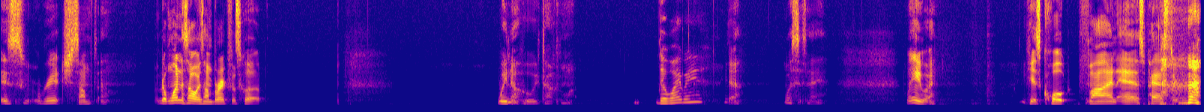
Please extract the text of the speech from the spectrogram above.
It's Rich something, the one that's always on Breakfast Club. We know who we're talking about. The white man? Yeah. What's his name? Well, anyway, his quote, fine ass pastor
